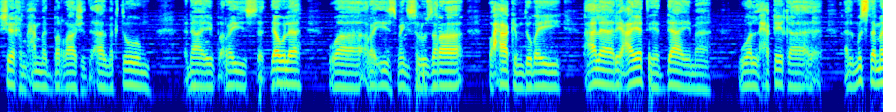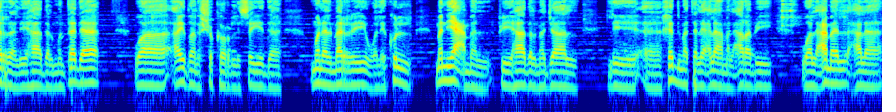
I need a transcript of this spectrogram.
الشيخ محمد بن راشد آل مكتوم نائب رئيس الدولة ورئيس مجلس الوزراء وحاكم دبي على رعايته الدائمة والحقيقة المستمرة لهذا المنتدى. وأيضا الشكر للسيدة منى المري ولكل من يعمل في هذا المجال لخدمة الإعلام العربي والعمل على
